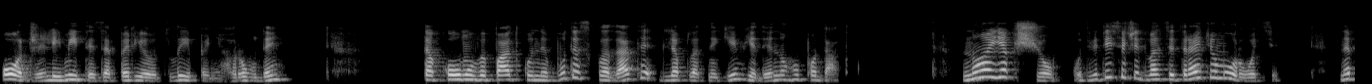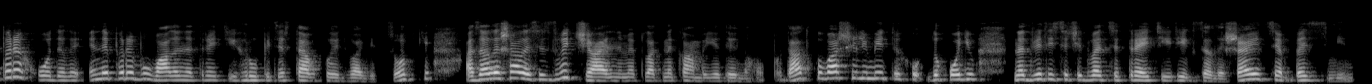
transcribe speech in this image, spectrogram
Отже, ліміти за період липень-грудень в такому випадку не буде складати для платників єдиного податку. Ну а якщо у 2023 році не переходили і не перебували на третій групі зі ставкою 2%, а залишалися звичайними платниками єдиного податку, ваші ліміти доходів на 2023 рік залишаються без змін,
